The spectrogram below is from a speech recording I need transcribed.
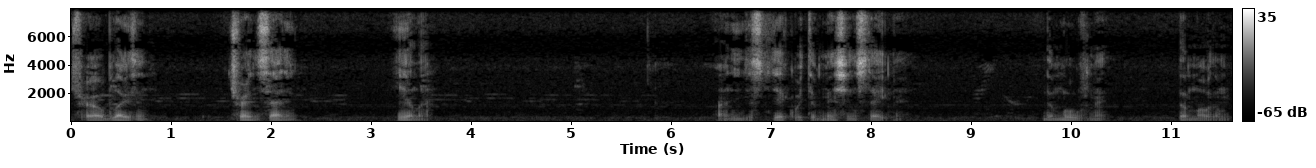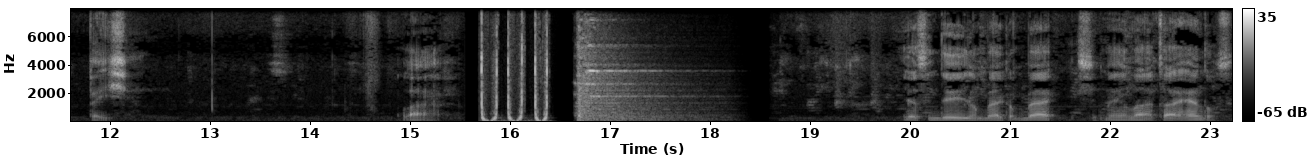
Trailblazing, trend setting, healing. I need to stick with the mission statement, the movement, the motivation. Live. Yes, indeed, I'm back. I'm back. It's your man, Live Ty Handles.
